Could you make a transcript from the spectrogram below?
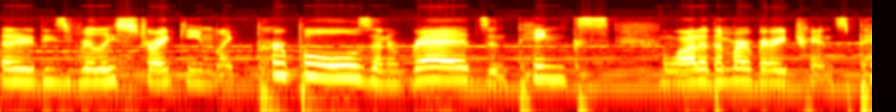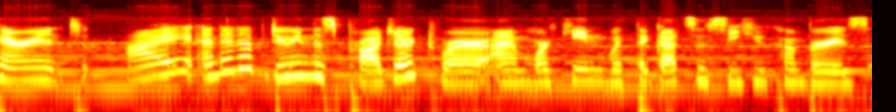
that are these really striking like purples and reds and pinks. A lot of them are very transparent. I ended up doing this project where I'm working with the guts of sea cucumbers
